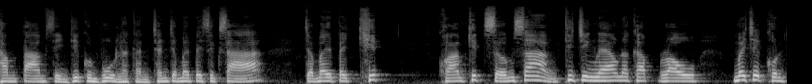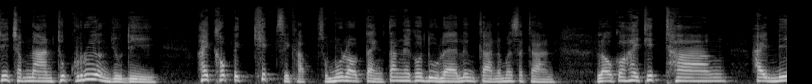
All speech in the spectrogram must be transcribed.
ทำตามสิ่งที่คุณพูดแล้วกัน ฉันจะไม่ไปศึกษา จะไม่ไปคิดความคิดเสริมสร้างที่จริงแล้วนะครับ เราไม่ใช่คนที่ชำนาญทุกเรื่องอยู่ดี ให้เขาไปคิดสิครับ สมมุติเราแต่งตั้งให้เขาดูแลเรื่องการนมัสการ เราก็ให้ทิศทาง ให้นิ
